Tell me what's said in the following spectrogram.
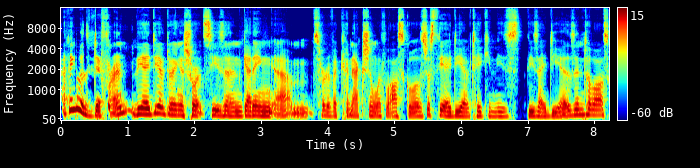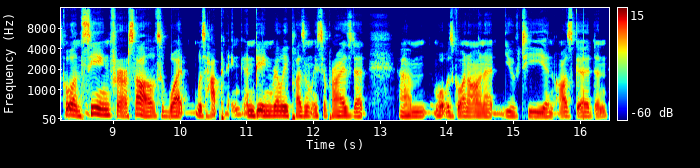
I think it was different. the idea of doing a short season, getting um, sort of a connection with law school, is just the idea of taking these these ideas into law school and seeing for ourselves what was happening, and being really pleasantly surprised at um, what was going on at U of T and Osgoode, and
